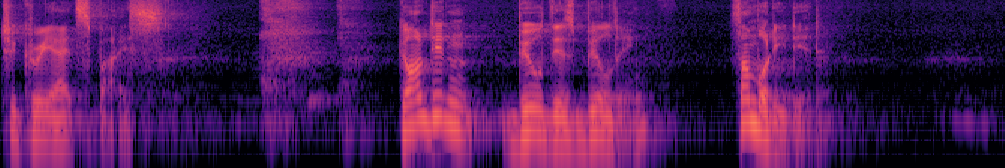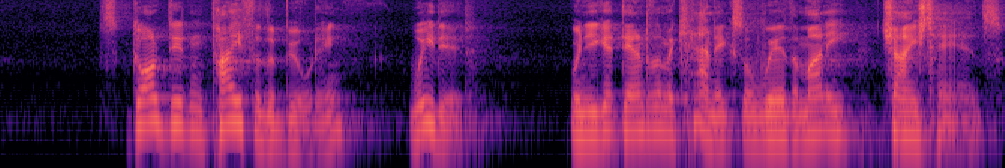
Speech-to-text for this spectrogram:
to create space. God didn't build this building, somebody did. God didn't pay for the building, we did. When you get down to the mechanics of where the money changed hands,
